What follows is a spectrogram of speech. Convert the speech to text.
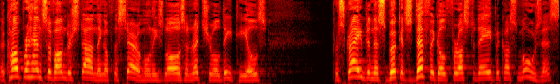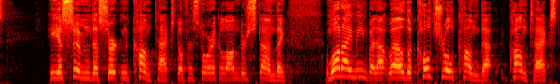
The comprehensive understanding of the ceremonies, laws, and ritual details prescribed in this book, it's difficult for us today because Moses, he assumed a certain context of historical understanding. And what I mean by that, well, the cultural context,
